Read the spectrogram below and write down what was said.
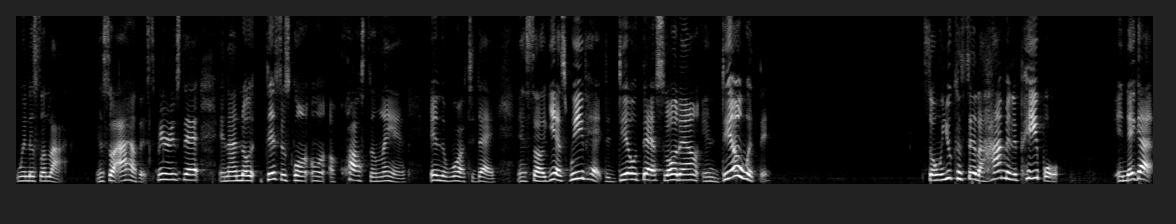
when it's a lie. And so I have experienced that, and I know this is going on across the land in the world today. And so yes, we've had to deal with that, slow down, and deal with it. So when you consider how many people and they got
